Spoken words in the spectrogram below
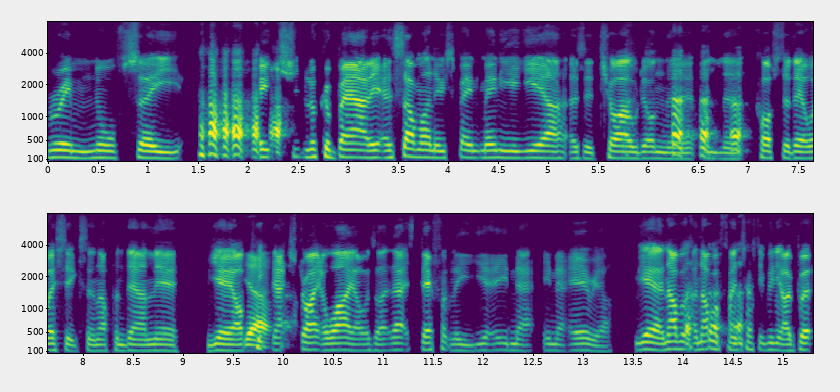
grim North Sea beach look about it. As someone who spent many a year as a child on the on the Costa del Essex and up and down there, yeah, I yeah. picked that straight away. I was like, that's definitely in that in that area. Yeah, another another fantastic video. But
